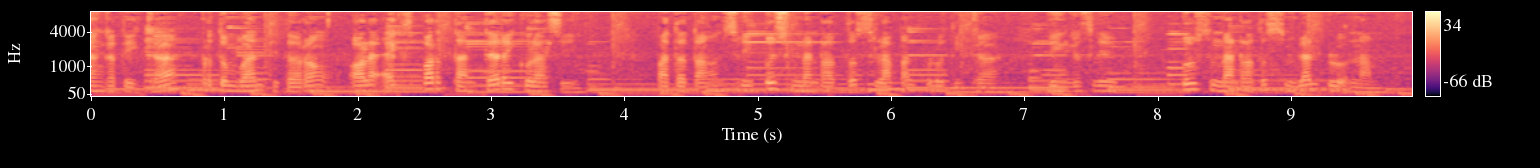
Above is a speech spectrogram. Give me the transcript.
Yang ketiga, pertumbuhan didorong oleh ekspor dan deregulasi pada tahun 1983 hingga 1996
